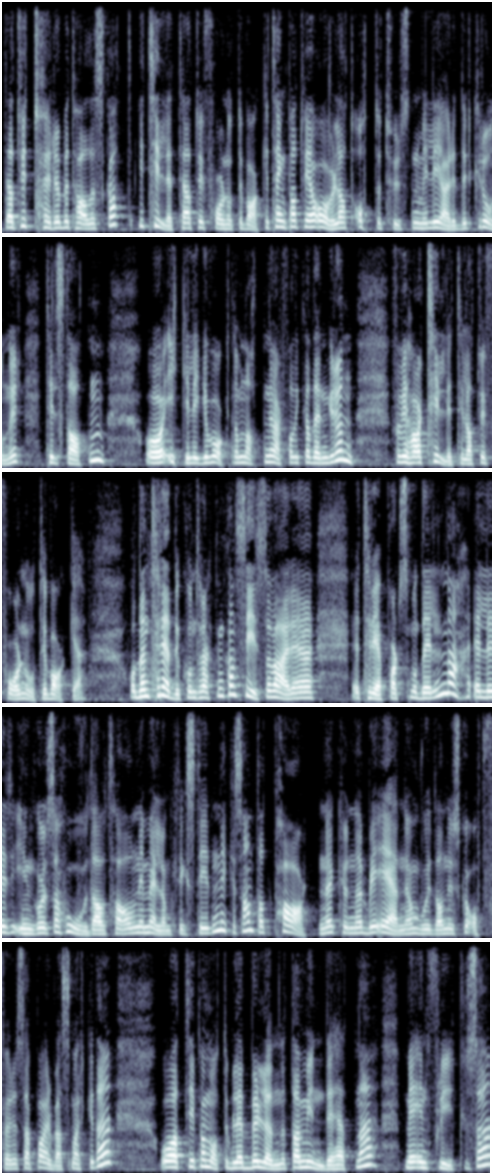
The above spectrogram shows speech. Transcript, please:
Det at vi tør å betale skatt i tillegg til at vi får noe tilbake. Tenk på at vi har overlatt 8000 milliarder kroner til staten og ikke ligger våkne om natten. i hvert fall ikke av den grunn, For vi har tillit til at vi får noe tilbake. Og Den tredje kontrakten kan sies å være trepartsmodellen, da, eller inngåelse av hovedavtalen i mellomkrigstiden. ikke sant? At partene kunne bli enige om hvordan de skulle oppføre seg på arbeidsmarkedet. Og at de på en måte ble belønnet av myndighetene med innflytelse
